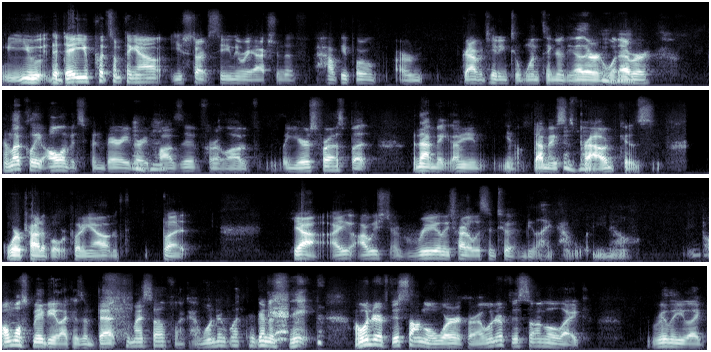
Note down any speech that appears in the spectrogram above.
You the day you put something out, you start seeing the reaction of how people are gravitating to one thing or the other or Mhm. whatever. And luckily, all of it's been very, very Mhm. positive for a lot of years for us. But and that makes, I mean, you know, that makes us Mhm. proud because we're proud of what we're putting out. But yeah, I, I always really try to listen to it and be like, you know, almost maybe like as a bet to myself, like I wonder what they're gonna think. I wonder if this song will work, or I wonder if this song will like really like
